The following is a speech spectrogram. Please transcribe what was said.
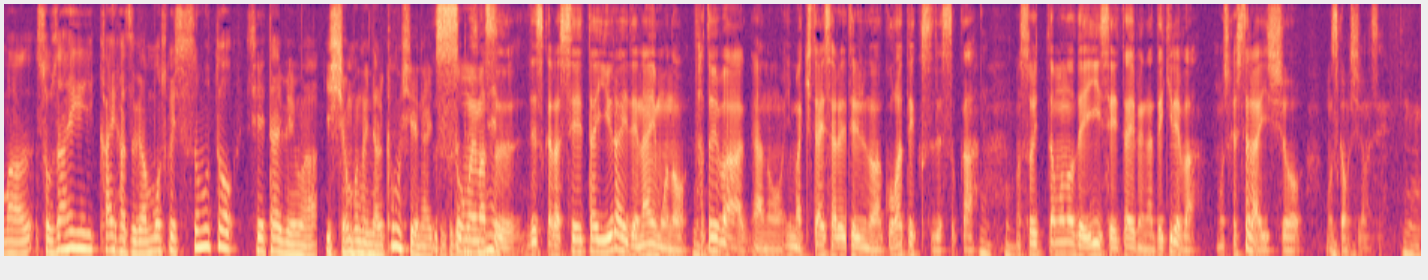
まあ、素材開発がもう少し進むと生体弁は一生ものになるかもしれないということですね。そう思います。ですから生体由来でないもの、例えば、うん、あの今期待されているのはゴアテックスですとか、うんうん、まあ、そういったものでいい生体弁ができればもしかしたら一生持つかもしれません。うん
